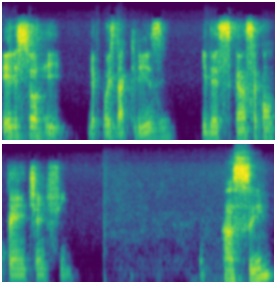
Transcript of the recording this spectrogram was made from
Ele sorri, depois da crise, e descansa contente, enfim. Assim,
